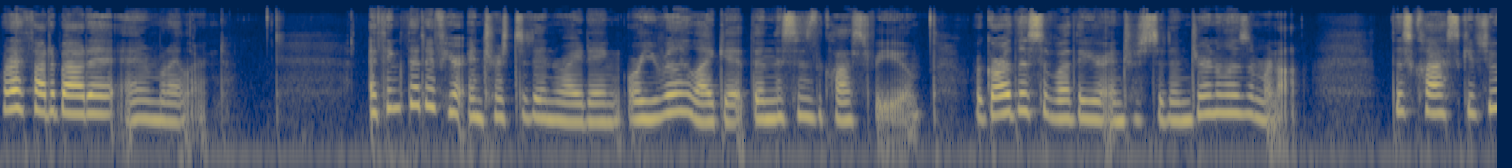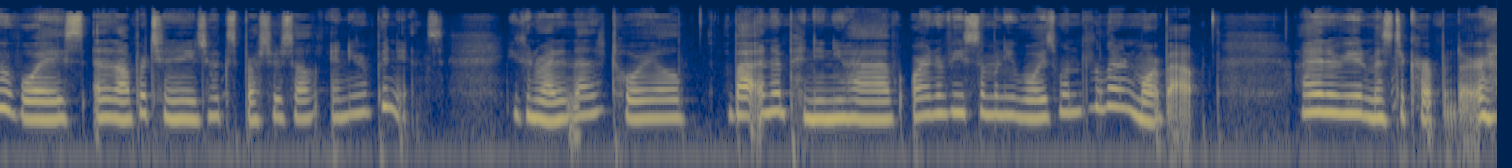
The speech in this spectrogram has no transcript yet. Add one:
what I thought about it, and what I learned. I think that if you're interested in writing or you really like it, then this is the class for you, regardless of whether you're interested in journalism or not. This class gives you a voice and an opportunity to express yourself and your opinions. You can write an editorial about an opinion you have or interview someone you've always wanted to learn more about. I interviewed Mr. Carpenter.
